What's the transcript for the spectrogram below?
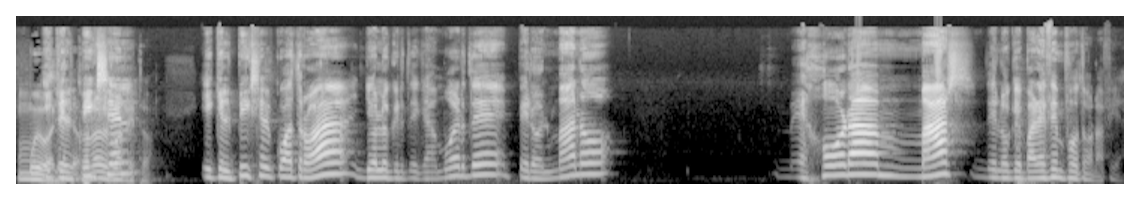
Muy Y que el bonito. Pixel- bonito. Y que el Pixel 4A, yo lo critiqué a muerte, pero en mano mejora más de lo que parece en fotografía.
